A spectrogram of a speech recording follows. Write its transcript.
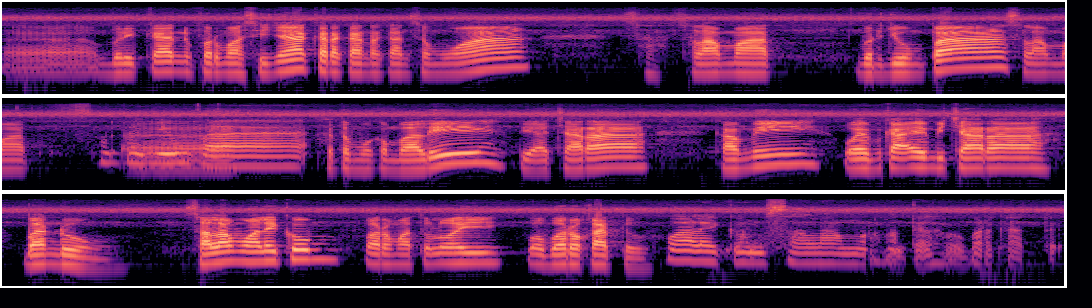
eh, berikan informasinya ke rekan-rekan semua. Selamat berjumpa, selamat sampai jumpa ketemu kembali di acara kami UMKM Bicara Bandung. Assalamualaikum warahmatullahi wabarakatuh. Waalaikumsalam warahmatullahi wabarakatuh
